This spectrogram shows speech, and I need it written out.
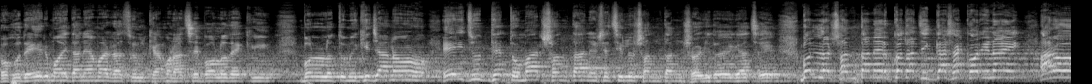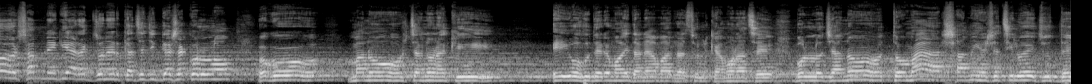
ওহুদের ময়দানে আমার রাসূল কেমন আছে? বলো দেখি। বলল, তুমি কি জানো, এই যুদ্ধে তোমার সন্তান এসেছিল, সন্তান শহীদ হয়ে গেছে। বলল, সন্তানের কথা জিজ্ঞাসা করি নাই। আরও সামনে গিয়ে আর একজনের কাছে জিজ্ঞাসা করল, ওগো, মানুষ জানো নাকি এই অহুদের ময়দানে আমার রাসুল কেমন আছে? বলল, জানো, তোমার স্বামী এসেছিল এই যুদ্ধে।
